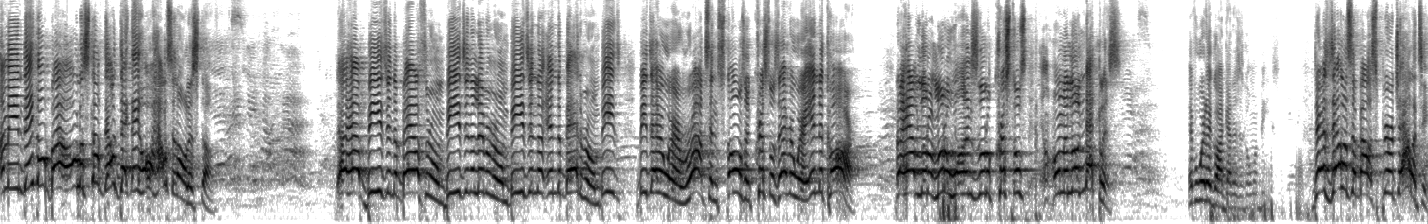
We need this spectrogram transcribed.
I mean, they gonna buy all the stuff. They'll deck their whole house and all this stuff. They'll have beads in the bathroom, beads in the living room, beads in the, in the bedroom, beads, beads everywhere, rocks and stones and crystals everywhere in the car. They have little little ones, little crystals on the little necklace. Everywhere they go, I gotta just go with beads. They're zealous about spirituality.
